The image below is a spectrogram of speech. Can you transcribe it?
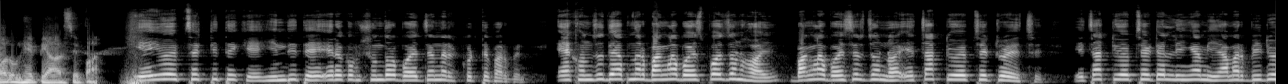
और उन्हें प्यार से पाला এই ওয়েবসাইটটি থেকে হিন্দিতে এরকম সুন্দর ভয়েস জেনারেট করতে পারবেন এখন যদি আপনার বাংলা ভয়েস প্রয়োজন হয় বাংলা ভয়েসের জন্য এই চারটি ওয়েবসাইট রয়েছে এই চারটি ওয়েবসাইটের লিঙ্ক আমি আমার ভিডিও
